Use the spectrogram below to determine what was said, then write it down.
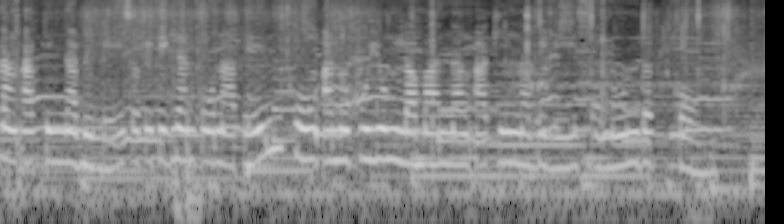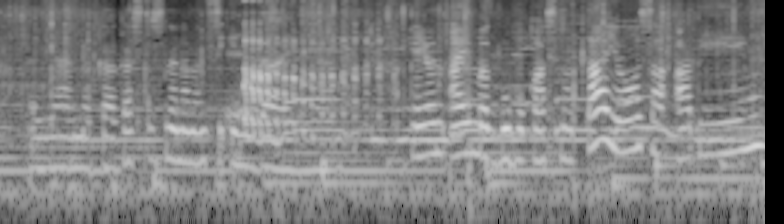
ng aking nabili. So, titignan po natin kung ano po yung laman ng aking nabili sa noon.com. Ayan, nagkagastos na naman si Inday. Ayan. Ngayon ay magbubukas na tayo sa ating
